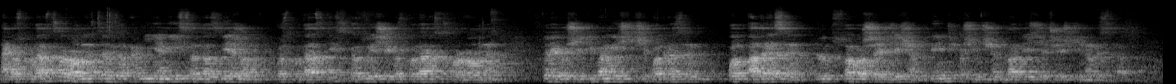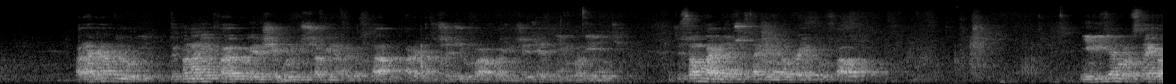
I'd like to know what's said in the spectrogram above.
Na gospodarstwo rolne w celu zapewnienia miejsca dla zwierząt gospodarskich wskazuje się gospodarstwo rolne, którego siedziba mieści się pod adresem, pod adresem Lubstowo 65 82 230 Nowy Stad. Paragraf drugi. Wykonanie uchwały powierza się burmistrzowi Nowego Stadu. Paragraf trzeci. Uchwała wchodzi w życie z dniem podjęcia. Czy są uwagi do przedstawionego projektu uchwały? Nie widzę, wobec tego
